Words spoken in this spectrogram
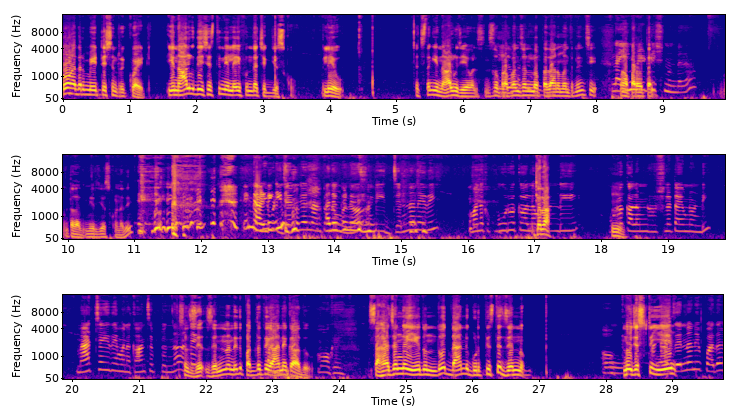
no other meditation required ఈ నాలుగు తీసేస్తే నీ లైఫ్ ఉందా? చెక్ చేసుకో. లేవు. ఖచ్చితంగా ఈ నాలుగు చేయవలసింది. సో ప్రపంచంలో ప్రధానమంత్రి నుంచి మా పర్వతాలు ఉండదా? ఉంటుంది అది మీరు చేసుకోండి అది. జన్ అనేది మనకు పూర్వకాలం. నుండి పూర్వకాలం ఋషుల టైం నుండి మ్యాచ్ అయ్యేది ఏమైనా కాన్సెప్ట్ ఉందా? జెన్ అనేది పద్ధతి కానే కాదు. ఓకే. సహజంగా ఏది ఉందో దాన్ని గుర్తిస్తే జెన్ నువ్వు జస్ట్ ఏం జన్ అనే పదం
